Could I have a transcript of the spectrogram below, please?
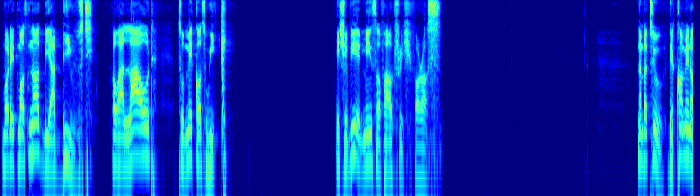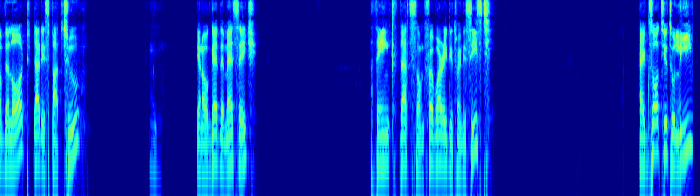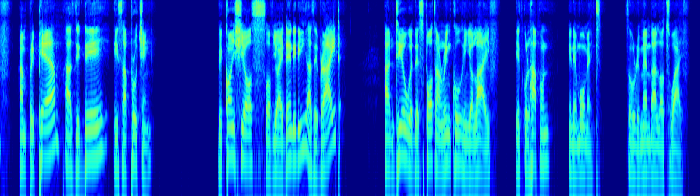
But it must not be abused or allowed to make us weak. It should be a means of outreach for us. Number two, the coming of the Lord. That is part two. You know, get the message. I think that's on February the 26th. I exhort you to live and prepare as the day is approaching. Be conscious of your identity as a bride and deal with the spot and wrinkle in your life. It could happen in a moment. So remember Lot's wife.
